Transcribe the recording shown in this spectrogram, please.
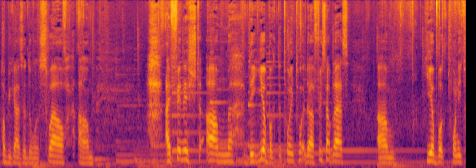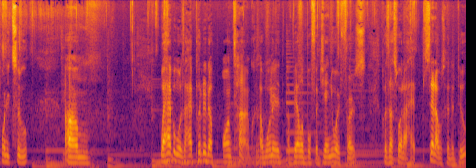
Hope you guys are doing swell. Um, I finished um, the yearbook, the 2020, the Freestyle Blast um, yearbook 2022. What happened was I had put it up on time because I wanted it available for January 1st because that's what I had said I was going to do.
